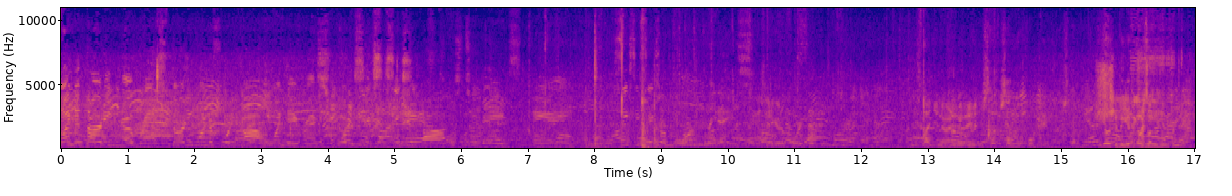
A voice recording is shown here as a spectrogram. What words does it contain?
1 to 30, no rest. 31 to 45, one day rest. 46 to 65 is two days. And 66 or more, three days. It's gonna go to 40 50. Just letting you know. anything. Just let, just let him go full game. Just let him. If he goes, if he goes, I need him for next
